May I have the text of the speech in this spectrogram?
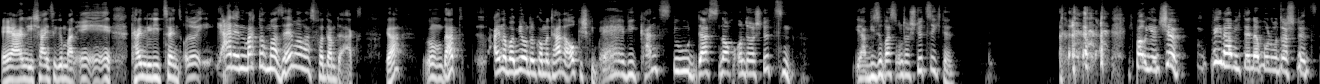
ja, die Scheiße gemacht, äh, äh, keine Lizenz. Oder ja, dann mach doch mal selber was, verdammte Axt. Ja, da hat einer bei mir unter Kommentare auch geschrieben, ey, wie kannst du das noch unterstützen? Ja, wieso was unterstütze ich denn? ich baue hier ein Schiff. Wen habe ich denn da wohl unterstützt?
